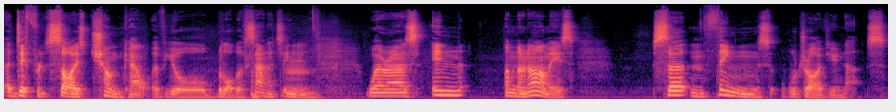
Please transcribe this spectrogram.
a different sized chunk out of your blob of sanity. Whereas in Unknown Armies, certain things will drive you nuts.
